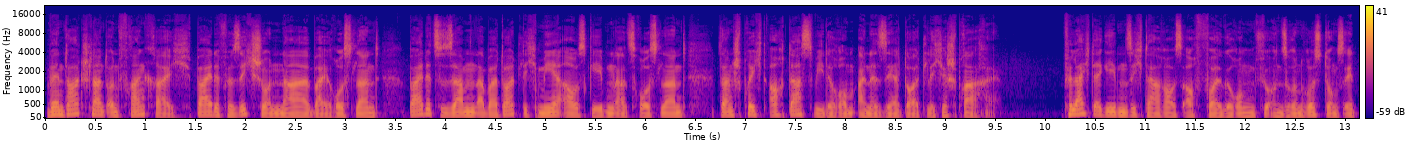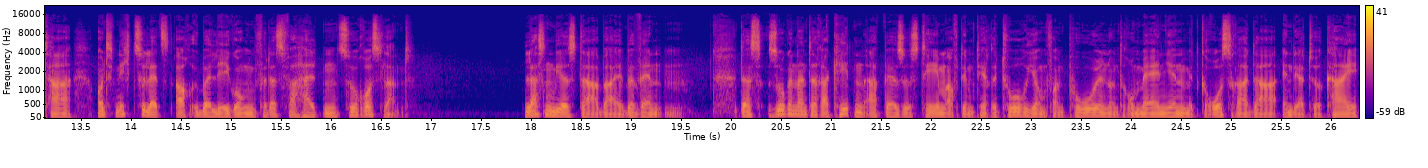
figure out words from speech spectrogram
wenn Deutschland und Frankreich, beide für sich schon nahe bei Russland, beide zusammen aber deutlich mehr ausgeben als Russland, dann spricht auch das wiederum eine sehr deutliche Sprache. Vielleicht ergeben sich daraus auch Folgerungen für unseren Rüstungsetat und nicht zuletzt auch Überlegungen für das Verhalten zu Russland. Lassen wir es dabei bewenden. Das sogenannte Raketenabwehrsystem auf dem Territorium von Polen und Rumänien mit Großradar in der Türkei,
